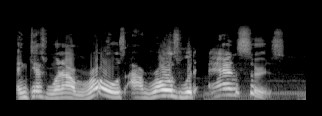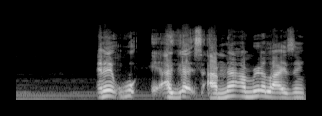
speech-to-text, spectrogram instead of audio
And guess when I rose, I rose with answers. And it, I guess I'm now I'm realizing,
